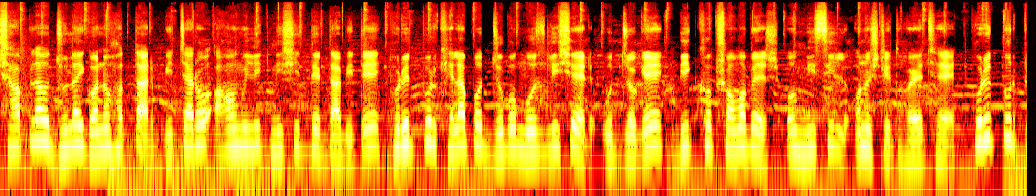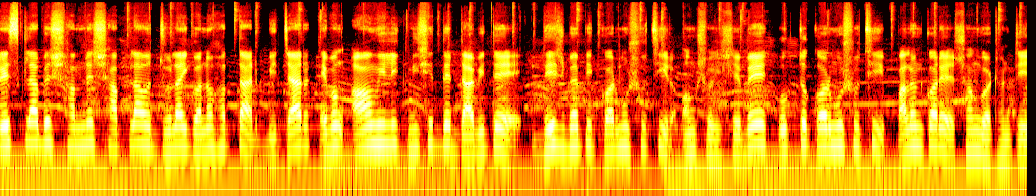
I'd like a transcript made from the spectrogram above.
শাপলা ও জুলাই গণহত্যার বিচার ও আওয়ামী লীগ নিষিদ্ধের দাবিতে ফরিদপুর খেলাপথ যুব মজলিসের উদ্যোগে বিক্ষোভ সমাবেশ ও মিছিল অনুষ্ঠিত হয়েছে। ফরিদপুর প্রেস ক্লাবের সামনে শাপলা ও জুলাই গণহত্যার বিচার এবং আওয়ামী লীগ নিষিদ্ধের দাবিতে দেশব্যাপী কর্মসূচির অংশ হিসেবে উক্ত কর্মসূচি পালন করে সংগঠনটি।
